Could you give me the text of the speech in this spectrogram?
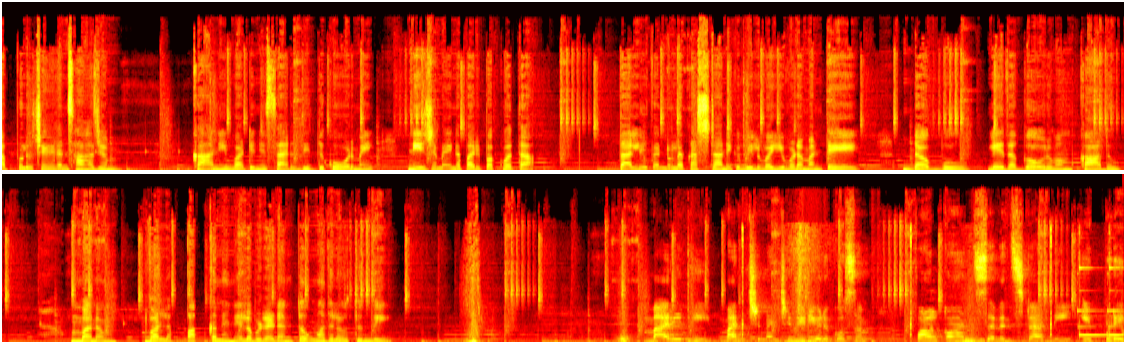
తప్పులు చేయడం సహజం. కానీ వాటిని సరిదిద్దుకోవడమే నిజమైన పరిపక్వత. తల్లిదండ్రుల కష్టానికి విలువ ఇవ్వడం అంటే డబ్బు లేదా గౌరవం కాదు. మనం వాళ్ళ పక్కన నిలబడడంతో మొదలవుతుంది. మరిన్ని మంచి మంచి వీడియోల కోసం ఫాల్కాన్ సెవెన్ స్టార్ని ఇప్పుడే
